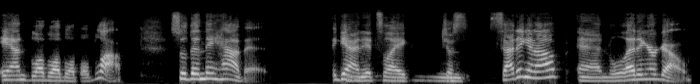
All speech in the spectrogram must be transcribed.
and blah blah blah blah blah. So then they have it. Again it's like just setting it up and letting her go.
